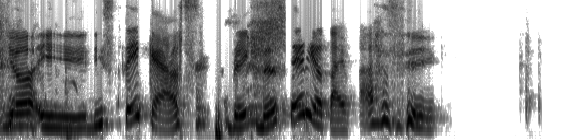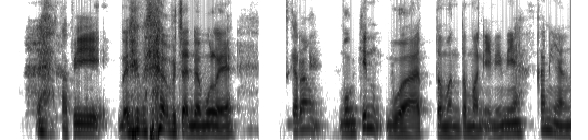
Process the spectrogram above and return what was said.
Yoi, di Staycast, break the stereotype. Asik. Eh, tapi daripada bercanda mulai ya. Sekarang mungkin buat teman-teman ini nih ya, kan yang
